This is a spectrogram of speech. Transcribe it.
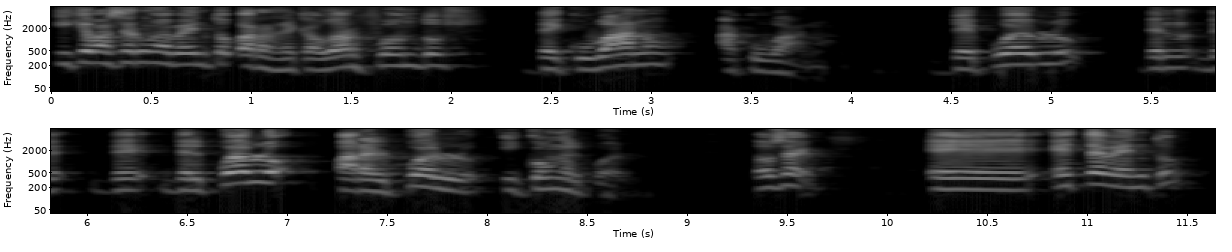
y que va a ser un evento para recaudar fondos de cubano a cubano, de pueblo, del pueblo para el pueblo y con el pueblo. Entonces, eh, este evento,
